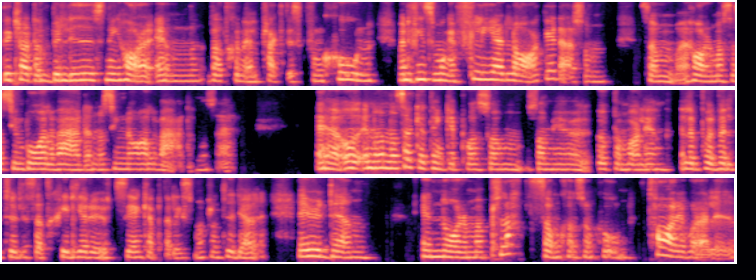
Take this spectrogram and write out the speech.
Det är klart att belysning har en rationell praktisk funktion, men det finns så många fler lager där som, som har en massa symbolvärden och signalvärden och så här. Eh, och en annan sak jag tänker på som, som ju uppenbarligen, eller på ett väldigt tydligt sätt skiljer ut senkapitalismen från tidigare, är ju den enorma plats som konsumtion tar i våra liv.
